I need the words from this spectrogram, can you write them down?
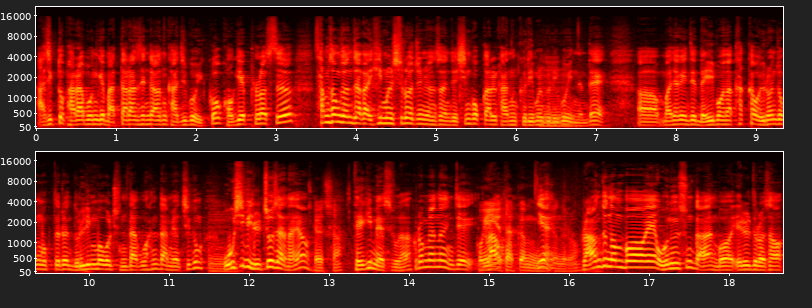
아직도 바라보는 게 맞다라는 생각은 가지고 있고 거기에 플러스 삼성전자가 힘을 실어주면서 이제 신고가를 가는 그림을 음. 그리고 있는데 어, 만약에 이제 네이버나 카카오 이런 종목들은 눌림목을 준다고 한다면 지금 51조잖아요. 그렇죠. 대기 매수가 그러면은 이제 라우- 예탁금 예, 기준으로. 라운드 넘버에 오는 순간 뭐 예를 들어서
